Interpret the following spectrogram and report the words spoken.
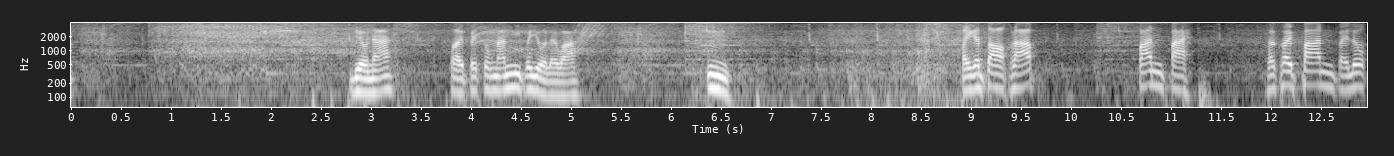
ชน์ เดี๋ยวนะ ต่อยไปตรงนั้นมีประโยชน์อะไรวะ อืม ไปกันต่อครับ ปั้นไป ค่อยๆ ปั้นไปลูก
